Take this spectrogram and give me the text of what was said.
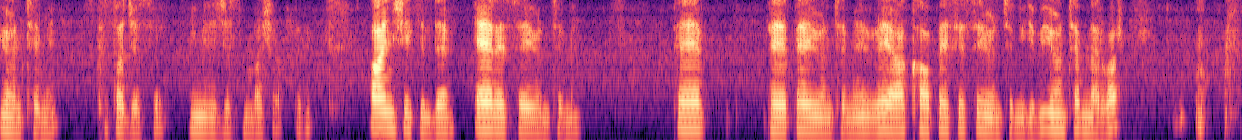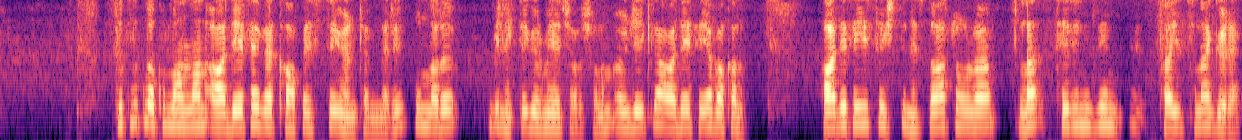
yöntemi kısacası İngilizcesinin baş harfleri. Aynı şekilde ERS yöntemi, P, PP yöntemi veya KPSS yöntemi gibi yöntemler var. Sıklıkla kullanılan ADF ve KPSS yöntemleri bunları birlikte görmeye çalışalım. Öncelikle ADF'ye bakalım. ADF'yi seçtiniz. Daha sonra serinizin sayısına göre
